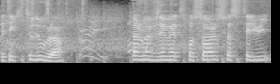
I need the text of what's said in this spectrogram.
C'était qui tout double hein. Soit je me faisais mettre au sol, soit c'était lui.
